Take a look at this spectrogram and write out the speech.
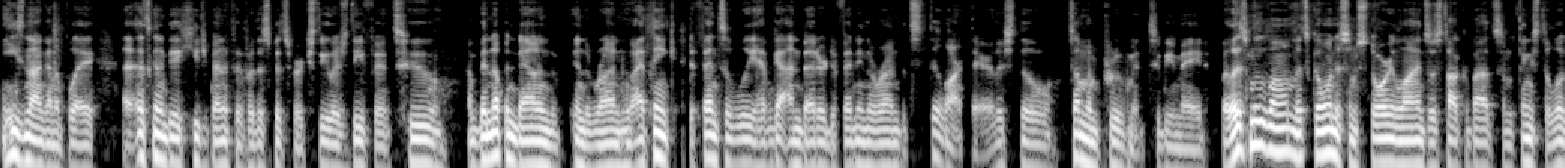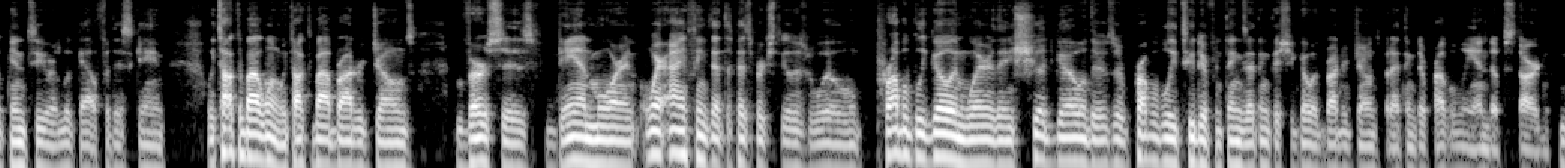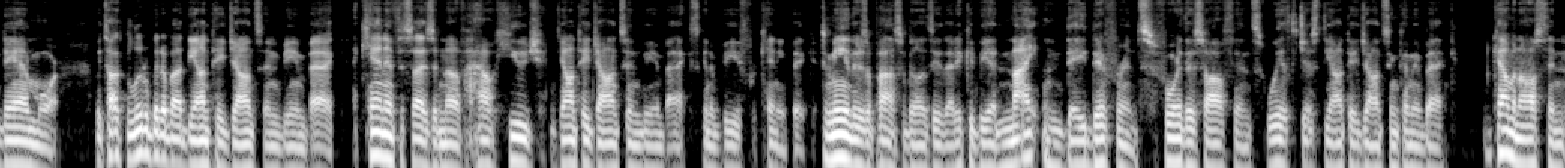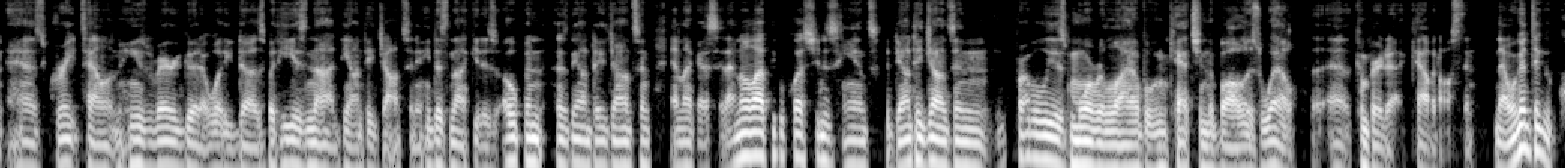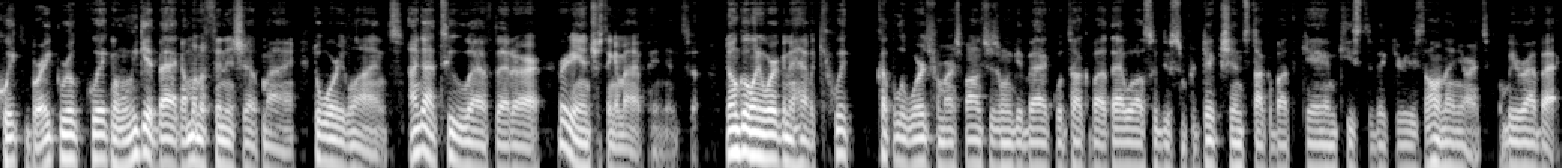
he's not going to play. That's going to be a huge benefit for the Pittsburgh Steelers defense, who have been up and down in the in the run. Who I think defensively have gotten better defending the run, but still aren't there. There's still some improvement to be made. But let's move on. Let's go into some storylines. Let's talk about some things to look into or look out for this game. We talked about one. We talked about Broderick Jones versus Dan Moore, and where I think that the Pittsburgh Steelers will probably go and where they should go. There's are probably two different things. I think they should go with Broderick Jones, but I think they'll probably end up starting Dan Moore. We talked a little bit about Diontae Johnson being back. I can't emphasize enough how huge Diontae Johnson being back is going to be for Kenny Pickett. To me, there's a possibility that it could be a night and day difference for this offense with just Diontae Johnson coming back. Calvin Austin has great talent and he's very good at what he does, but he is not Diontae Johnson and he does not get as open as Diontae Johnson. And like I said, I know a lot of people question his hands, but Diontae Johnson probably is more reliable in catching the ball as well uh, compared to Calvin Austin. Now we're going to take a quick break, real quick. And when we get back, I'm going to finish up my storylines. I got two left that are pretty interesting in my opinion. So don't go anywhere. We're going to have a quick couple of words from our sponsors when we get back. We'll talk about that. We'll also do some predictions, talk about the game, keys to victories, the whole nine yards. We'll be right back.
